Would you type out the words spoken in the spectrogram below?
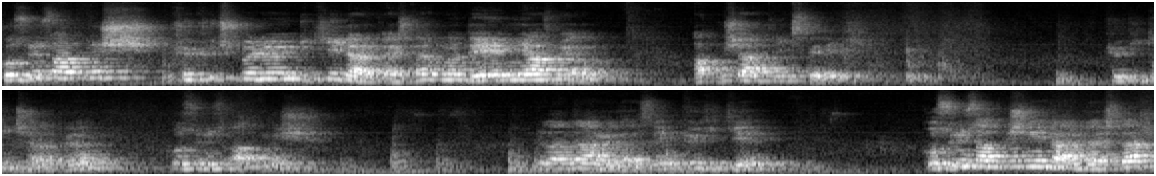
Kosinüs 60 kök 3 bölü 2 ile arkadaşlar buna değerini yazmayalım. 60 artı x dedik. Kök 2 çarpı kosinüs 60. Buradan devam edersek kök 2 Kosinüs 60 neydi arkadaşlar?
